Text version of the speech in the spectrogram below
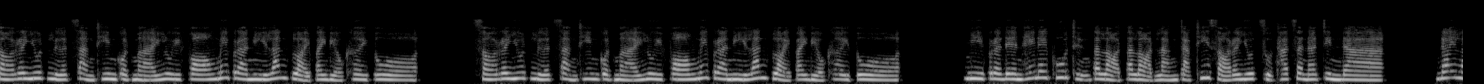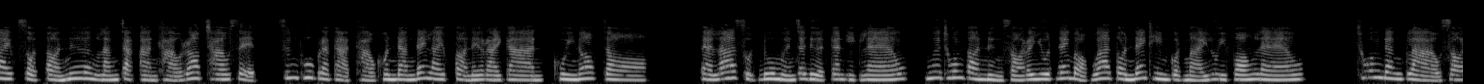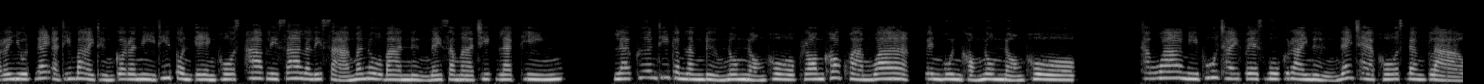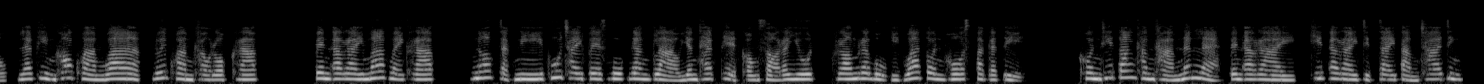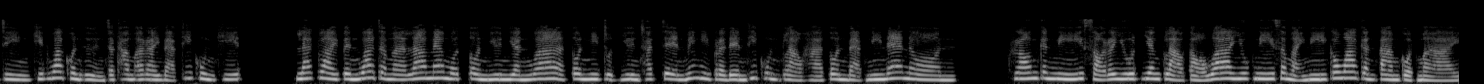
สรยุทธ์เหลือสั่งทีมกฎหมายลุยฟ้องไม่ปราณีลั่นปล่อยไปเดี๋ยวเคยตัว สรยุทธ์เหลือสั่งทีมกฎหมายลุยฟ้องไม่ปราณีลั่นปล่อยไปเดี๋ยวเคยตัว มีประเด็นให้ได้พูดถึงตลอดตลอดหลังจากที่สรยุทธ์สุทัศนจินดา ได้ไลฟ์สดต่อเนื่องหลังจากอ่านข่าวรอบเช้าเสร็จ ซึ่งผู้ประกาศข่าวคนดังได้ไลฟ์ต่อในรายการ คุยนอกจอ แต่ล่าสุดดูเหมือนจะเดือดกันอีกแล้ว เมื่อช่วงตอนหนึ่งสรยุทธ์ได้บอกว่าตนได้ทีมกฎหมายลุยฟ้องแล้ว ช่วงดังกล่าวสรยุทธ์ได้อธิบายถึงกรณีที่ตนเองโพสต์ภาพลิซ่าลลิสามโนบาลหนึ่งในสมาชิกแบล็คพิงค์และเพื่อนที่กำลังดื่มนมหนองโพพร้อมข้อความว่าเป็นบุญของนมหนองโพทั้งว่ามีผู้ใช้ Facebook รายหนึ่งได้แชร์โพสต์ดังกล่าว และพิมพ์ข้อความว่าด้วยความเคารพครับ เป็นอะไรมากไหมครับ นอกจากนี้ผู้ใช้ Facebook ดังกล่าวยังแท็กเพจของสรยุทธ์พร้อมระบุอีกว่าตนโพสต์ปกติ คนที่ตั้งคำถามนั่นแหละ เป็นอะไร คิดอะไรจิตใจต่ำช้าจริง ๆ คิดว่าคนอื่นจะทำอะไรแบบที่คุณคิด และกลายเป็นว่าจะมาล่าแม่มดตนยืนยันว่าตนมีจุดยืนชัดเจนไม่มีประเด็นที่คุณกล่าวหาตนแบบนี้แน่นอน พร้อมกันนี้สรยุทธ์ยังกล่าวต่อว่ายุคนี้สมัยนี้ก็ว่ากันตามกฎหมาย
